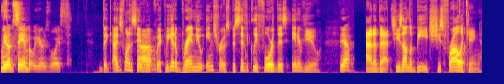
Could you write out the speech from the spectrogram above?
We don't see him, but we hear his voice. The, I just want to say real Um, quick, we got a brand new intro specifically for this interview. Yeah, Out of that, she's on the beach. She's frolicking.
